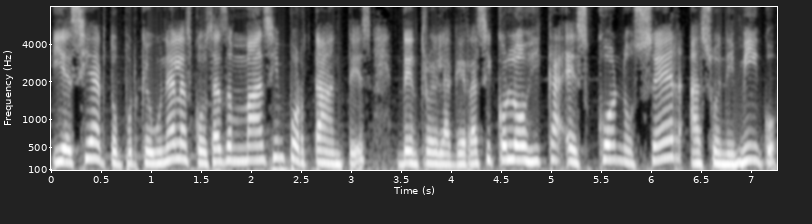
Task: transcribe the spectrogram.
Y es cierto, porque una de las cosas más importantes dentro de la guerra psicológica es conocer a su enemigo,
